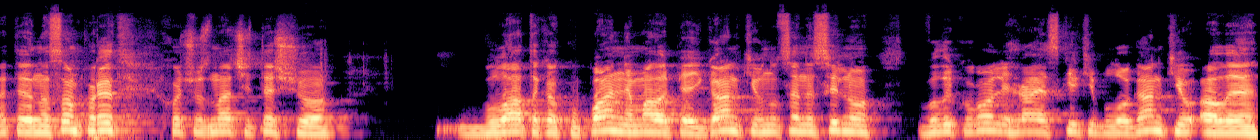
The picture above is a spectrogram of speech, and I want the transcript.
Знаєте, насамперед хочу значити те, що була така купальня, мала 5 ганків. Ну, це не сильно велику роль грає, скільки було ганків, але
